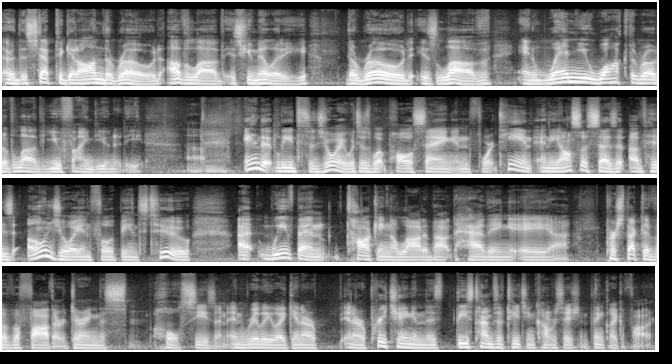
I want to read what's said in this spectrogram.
or the step to get on the road of love is humility. The road is love. And when you walk the road of love, you find unity. Um, and it leads to joy, which is what Paul is saying in 14. And he also says it of his own joy in Philippians 2. Uh, we've been talking a lot about having a. Uh, perspective of a father during this whole season and really like in our in our preaching and this, these times of teaching conversation think like a father.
